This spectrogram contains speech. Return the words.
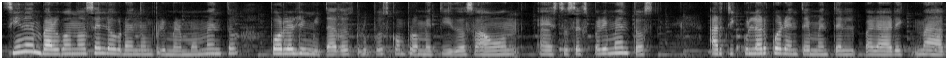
Sin embargo, no se logró en un primer momento por los limitados grupos comprometidos aún a estos experimentos. Articular coherentemente el paradigma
